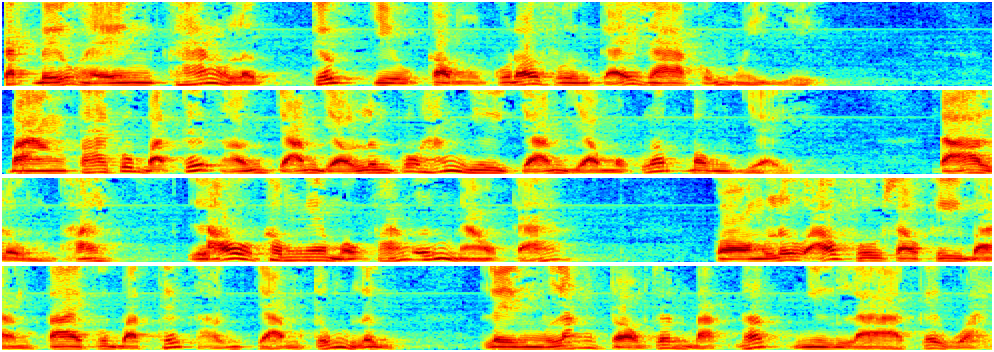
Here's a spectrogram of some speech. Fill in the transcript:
Cách biểu hiện kháng lực trước chiều công của đối phương kể ra cũng nguy dị. Bàn tay của Bạch Thiết Hận chạm vào lưng của hắn như chạm vào một lớp bông dày. Đã lùng thay, lão không nghe một phản ứng nào cả. Còn lưu áo phu sau khi bàn tay của Bạch Thiết Hận chạm trúng lưng, liền lăn tròn trên mặt đất như là cái quay.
